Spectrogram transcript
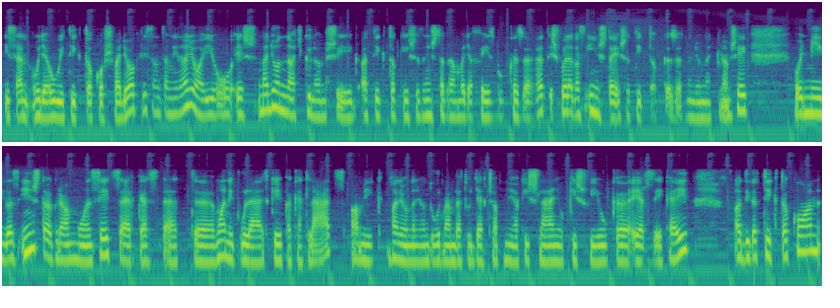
hiszen ugye új TikTokos vagyok, viszont ami nagyon jó, és nagyon nagy különbség a TikTok és az Instagram vagy a Facebook között, és főleg az Insta és a TikTok között nagyon nagy különbség, hogy míg az Instagramon szétszerkesztett, manipulált képeket látsz, amik nagyon-nagyon durván be tudják csapni a kislányok, kisfiúk érzékeit, addig a TikTokon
